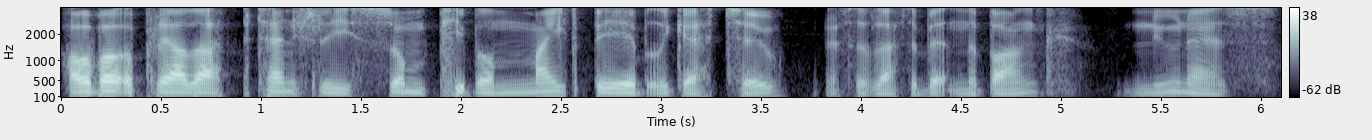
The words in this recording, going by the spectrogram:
How about a player that potentially some people might be able to get to if they've left a bit in the bank? Nunez.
